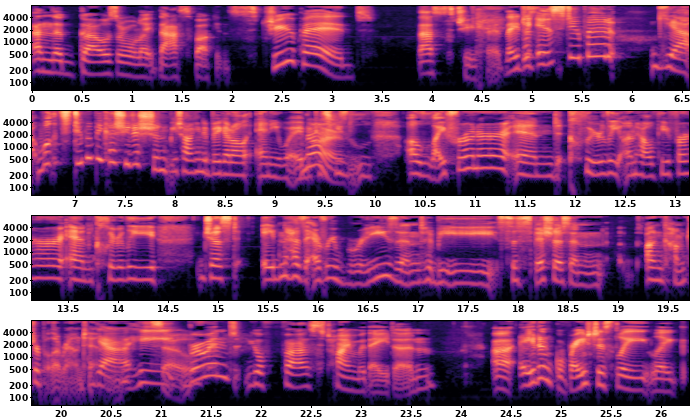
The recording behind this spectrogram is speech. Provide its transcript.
and the girls are all like, "That's fucking stupid. That's stupid." They just It is stupid. Yeah. Well, it's stupid because she just shouldn't be talking to Big at all anyway. Because he's a life ruiner and clearly unhealthy for her and clearly just Aiden has every reason to be suspicious and uncomfortable around him. yeah, he So- ruined your first time with Aiden. Uh, Aiden graciously, like,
